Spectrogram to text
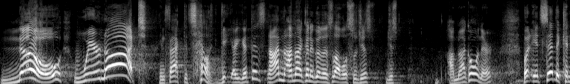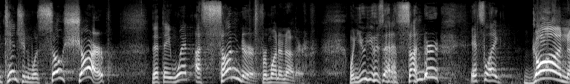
no, we're not. In fact, it's hell. You get this? Now, I'm, I'm not going to go to this level, so just, just, I'm not going there. But it said the contention was so sharp that they went asunder from one another. When you use that asunder, it's like gone.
